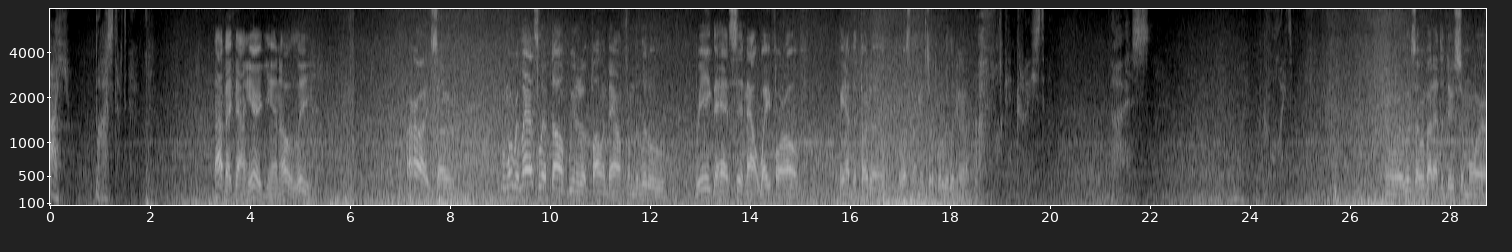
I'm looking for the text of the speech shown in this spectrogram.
Ah, you bastard. Not back down here again. Holy. Alright, so from where we last left off, we ended up falling down from the little rig that had sitting out way far off. We had to throw the what's the name? What are we looking at? Oh, fucking Christ. That is... My God. And well, it looks like we're about to have to do some more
